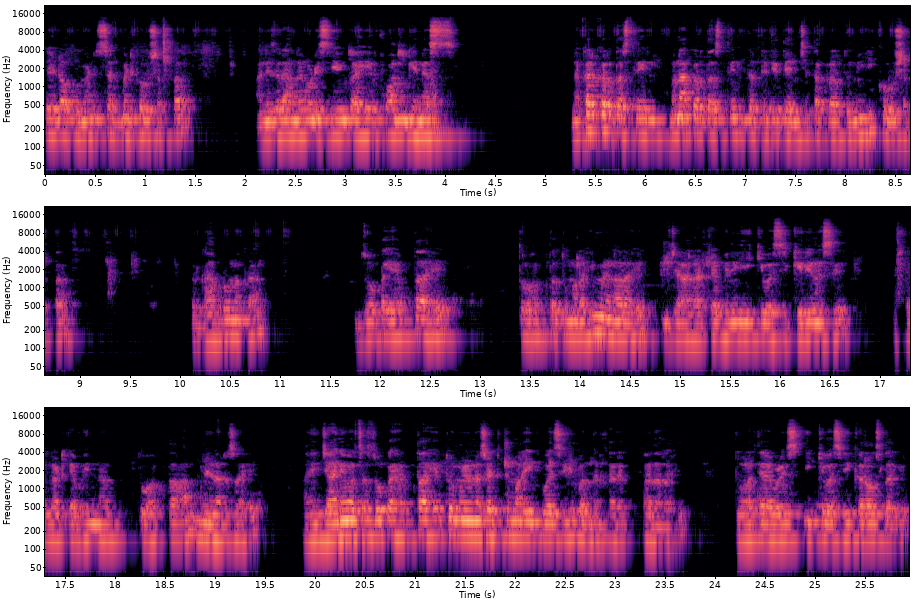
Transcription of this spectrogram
ते डॉक्युमेंट सबमिट करू शकता. आणि जर अंगणवाडी सेविका हे फॉर्म घेण्यास नकार करत असतील मना करत असतील तर तिथे त्यांची तक्रार तुम्हीही करू शकता. तर घाबरू नका. जो काही हप्ता आहे तो हप्ता तुम्हालाही मिळणार आहे. ज्या लाडक्या बहिणी ई सी केली नसेल अशा लाडक्या बहिणींना तो हप्ता हा मिळणारच आहे. आणि जानेवारीचा जो काही हप्ता आहे तो मिळण्यासाठी तुम्हाला ई केवायसी ही बंधनकारक राहणार आहे. तुम्हाला त्यावेळेस ई केवायसी ही करावंच लागेल.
